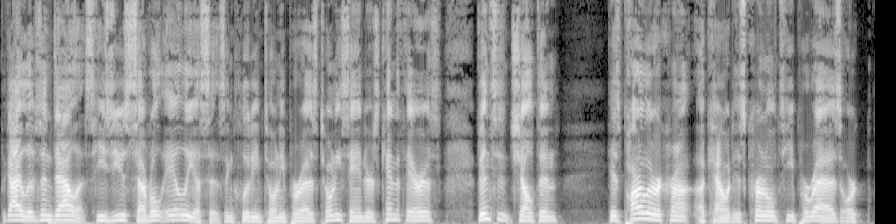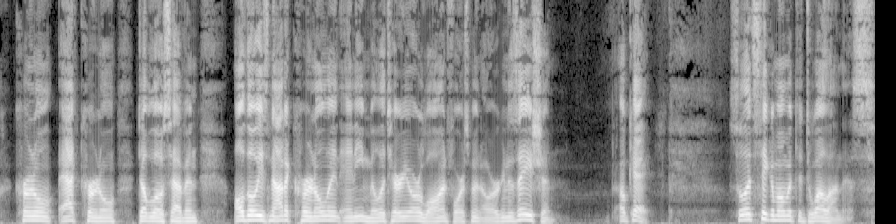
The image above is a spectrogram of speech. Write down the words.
The guy lives in Dallas. He's used several aliases, including Tony Perez, Tony Sanders, Kenneth Harris, Vincent Shelton. His Parler account is Colonel T. Perez or Colonel at Colonel 007 although he's not a colonel in any military or law enforcement organization. Okay, so let's take a moment to dwell on this.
